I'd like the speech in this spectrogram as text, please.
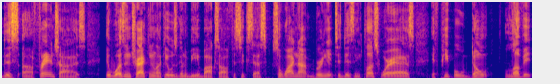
this uh, franchise. It wasn't tracking like it was going to be a box office success. So why not bring it to Disney Plus? Whereas if people don't love it,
